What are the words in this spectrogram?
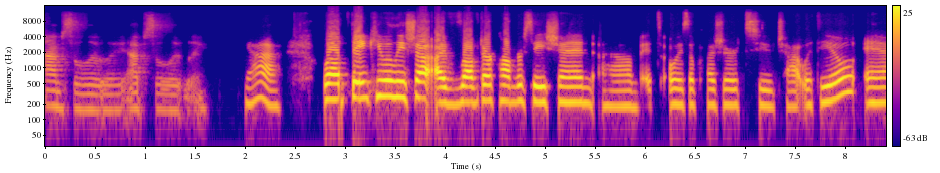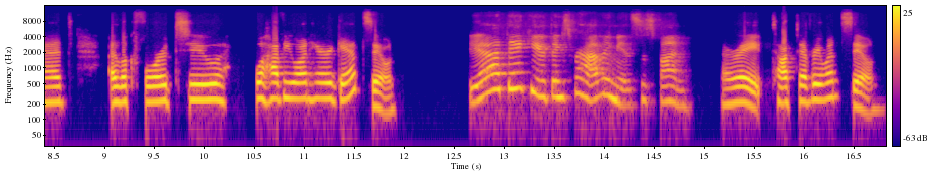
Absolutely, absolutely. Yeah. Well, thank you, Alicia. I've loved our conversation. Um, it's always a pleasure to chat with you. And I look forward to we'll have you on here again soon. Yeah, thank you. Thanks for having me. This is fun. All right. Talk to everyone soon.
